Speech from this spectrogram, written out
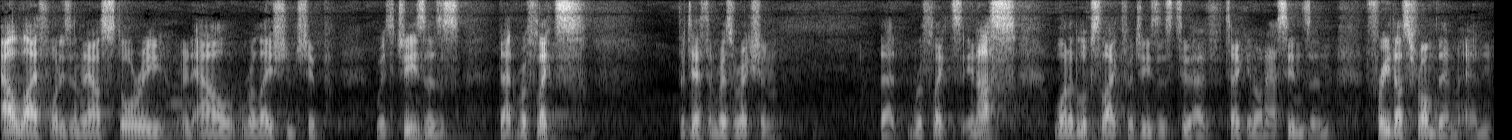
our life, what is in our story, in our relationship with Jesus that reflects the death and resurrection, that reflects in us what it looks like for Jesus to have taken on our sins and freed us from them and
